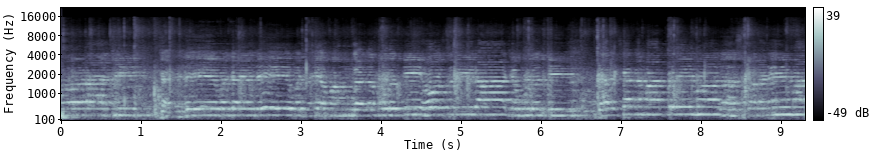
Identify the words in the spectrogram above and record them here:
फळाची। जय देव जय देव जय मंगल मूर्ती हो श्रीराज मूर्ती दर्शन मात्रे मन स्मरणे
